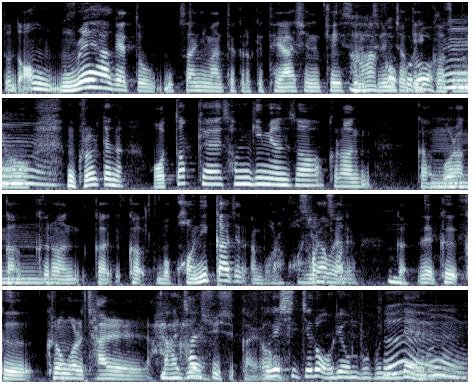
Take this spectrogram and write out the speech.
또 너무 무례하게 또 목사님한테 그렇게 대하시는 케이스를 아, 들은 적이 거꾸로? 있거든요. 그럼 그럴 때는 어떻게 섬기면서 그런 그러니까 뭐랄까 음. 그런 그러니까 그뭐 권위까지는 아, 뭐라 권위라고 선, 해야 선. 되나? 그러니까 네, 그, 그 그런 거를 잘. 할 수 있을까요? 그게 실제로 어려운 부분인데 음,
